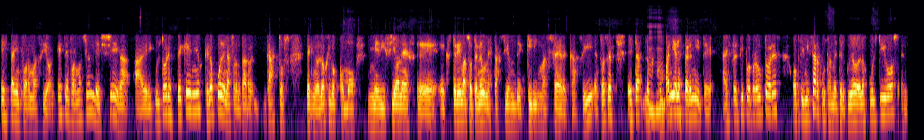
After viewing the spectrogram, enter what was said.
esta información. Esta información le llega a agricultores pequeños que no pueden afrontar gastos tecnológicos como mediciones eh, extremas o tener una estación de clima cerca. ¿sí? Entonces, esta compañía les permite a este tipo de productores optimizar justamente el cuidado de los cultivos en,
